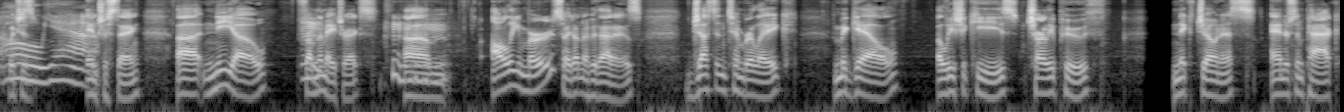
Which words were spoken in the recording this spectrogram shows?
which oh, is yeah. interesting. Uh, Neo from Mm. The Matrix. Um, Ollie Murs, so I don't know who that is. Justin Timberlake, Miguel, Alicia Keys, Charlie Puth, Nick Jonas, Anderson .Paak,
